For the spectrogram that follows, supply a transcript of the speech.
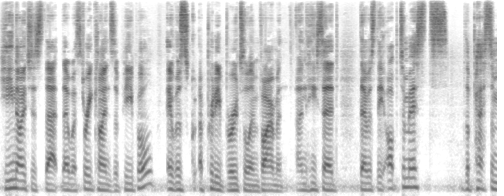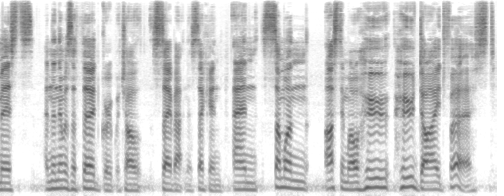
he noticed that there were three kinds of people. It was a pretty brutal environment. And he said there was the optimists, the pessimists, and then there was a third group, which I'll say about in a second. And someone asked him, well, who, who died first?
